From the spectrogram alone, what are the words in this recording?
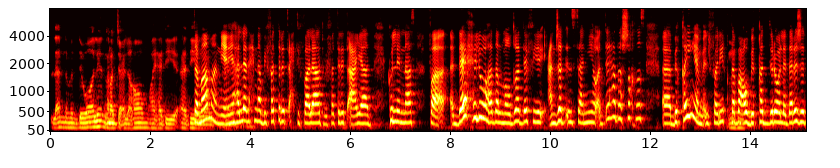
لأنه من ديوالي نرجع لهم وهي هديه هدية. تماما. يعني هلأ نحن بفترة احتفالات بفترة أعياد كل الناس. فقد إيه حلو هذا الموضوع؟ قد إيه في عن جد إنسانية؟ وقد إيه هذا الشخص آه، بقيم الفريق تبعه بقدره لدرجة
